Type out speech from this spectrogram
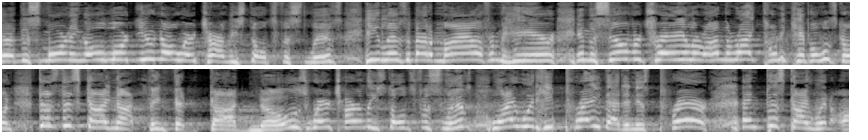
uh, this morning. Oh Lord, you know where Charlie Stoltzfus lives. He lives about a mile from here in the silver trailer on the right. Tony Campolo's going, does this guy not think that that God knows where Charlie Stoltzfus lives? Why would he pray that in his prayer? And this guy went on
